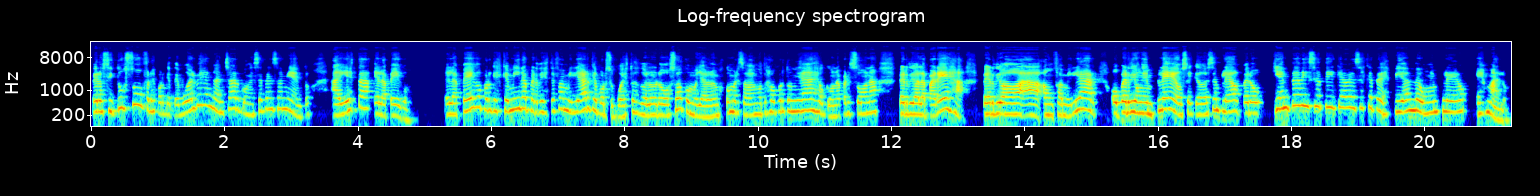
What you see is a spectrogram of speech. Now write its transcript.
pero si tú sufres porque te vuelves a enganchar con ese pensamiento, ahí está el apego el apego, porque es que mira, perdí este familiar, que por supuesto es doloroso, como ya lo hemos conversado en otras oportunidades, o que una persona perdió a la pareja, perdió a, un familiar, o perdió un empleo, se quedó desempleado, pero ¿quién te dice a ti que a veces que te despidan de un empleo es malo?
